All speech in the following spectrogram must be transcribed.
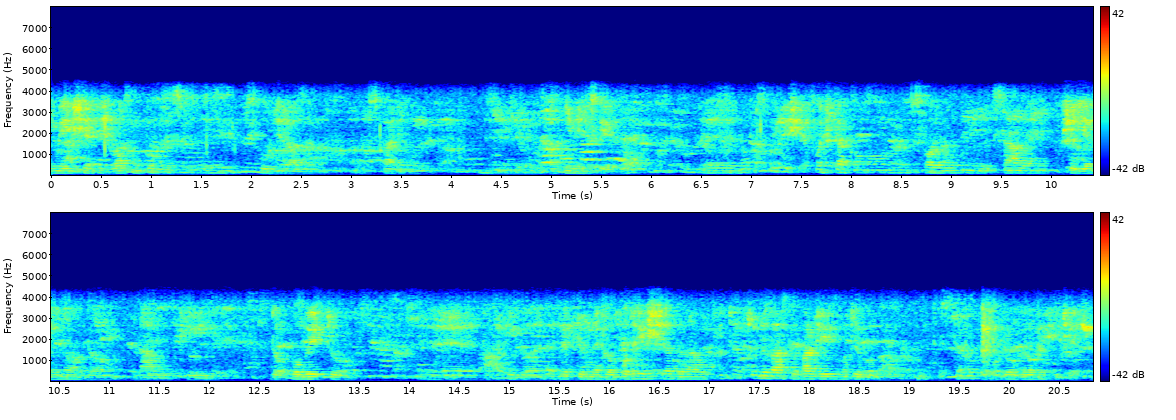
i mieliście jakieś własne pomysły, wspólnie razem z panią od niemieckiego, e, no to stworzyliście jakąś taką swoją salę przyjemną do nauki, do pobytu, e, takiego efektywnego podejścia do nauki, tak żeby was to bardziej motywowało. Z tego powodu ogromnie się cieszę.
